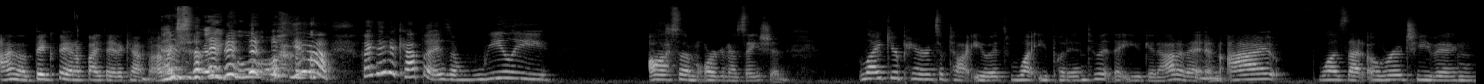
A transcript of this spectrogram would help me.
I'm a big fan of Phi Theta Kappa. I'm That's excited. really cool. yeah, Phi Theta Kappa is a really awesome organization. Like your parents have taught you, it's what you put into it that you get out of it. And mm-hmm. I was that overachieving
